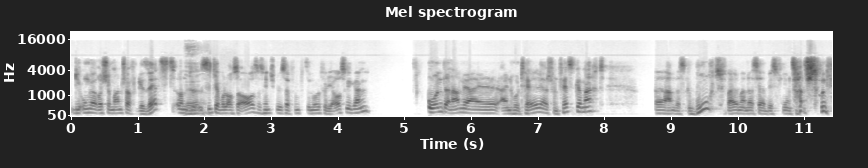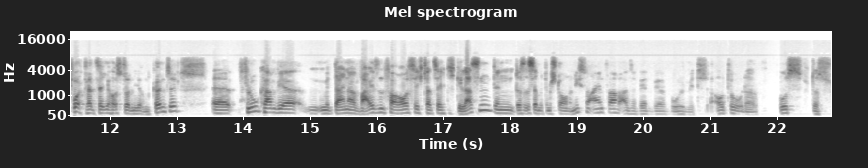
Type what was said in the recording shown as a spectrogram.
die ungarische Mannschaft gesetzt und ja. es sieht ja wohl auch so aus, das Hinspiel ist ja 15-0 für die ausgegangen. Und dann haben wir ein, ein Hotel ja schon festgemacht, äh, haben das gebucht, weil man das ja bis 24 Stunden vor tatsächlich ausstornieren könnte. Äh, Flug haben wir mit deiner weisen Voraussicht tatsächlich gelassen, denn das ist ja mit dem Stau noch nicht so einfach. Also werden wir wohl mit Auto oder Bus, das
